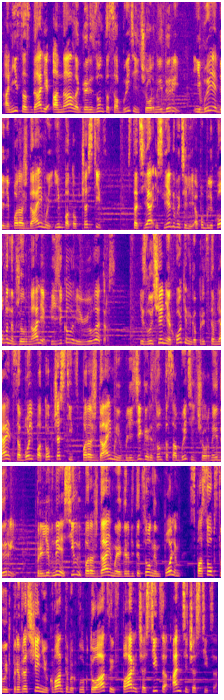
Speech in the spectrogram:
Они создали аналог горизонта событий черной дыры и выявили порождаемый им поток частиц. Статья исследователей опубликована в журнале Physical Review Letters. Излучение Хокинга представляет собой поток частиц, порождаемый вблизи горизонта событий черной дыры. Приливные силы, порождаемые гравитационным полем, способствуют превращению квантовых флуктуаций в пары частица-античастица.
